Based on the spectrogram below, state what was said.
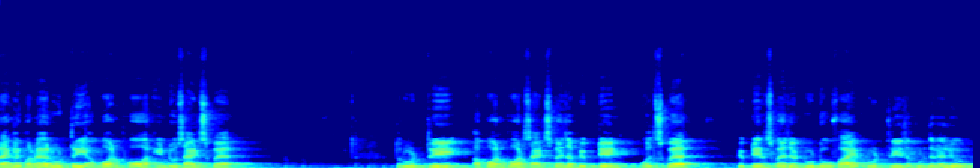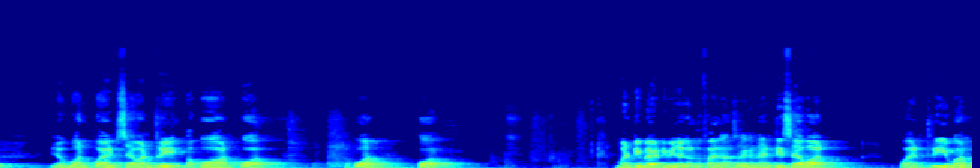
triangle form रहेगा root three upon four into side square तो root three upon four side square is a fifteen whole square fifteen square is a two two five root three is a put the value is one point seven three upon four upon four multiply division करें तो फाइनल आंसर आएगा ninety seven point three one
